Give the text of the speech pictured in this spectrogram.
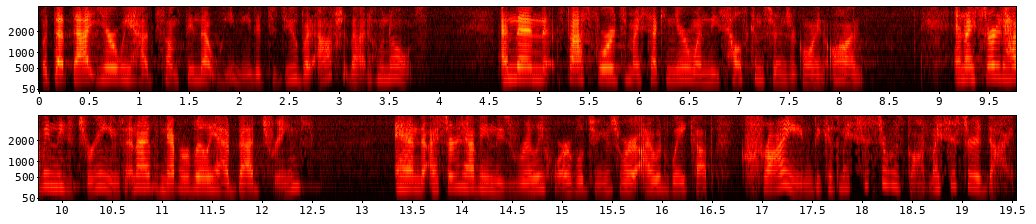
But that that year we had something that we needed to do. But after that, who knows? And then fast forward to my second year when these health concerns are going on. And I started having these dreams, and I've never really had bad dreams. And I started having these really horrible dreams where I would wake up crying because my sister was gone. My sister had died.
